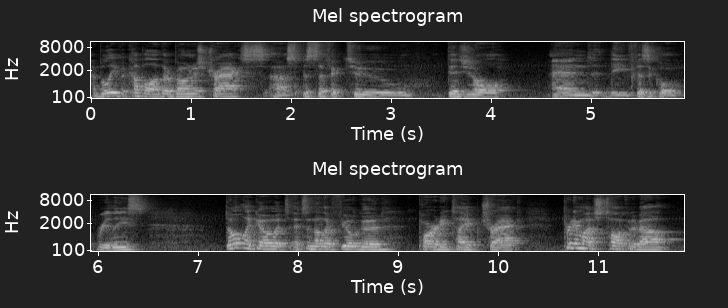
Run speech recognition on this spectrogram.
I believe, a couple other bonus tracks uh, specific to digital and the physical release. Don't Let Go, it's, it's another feel-good party type track, pretty much talking about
